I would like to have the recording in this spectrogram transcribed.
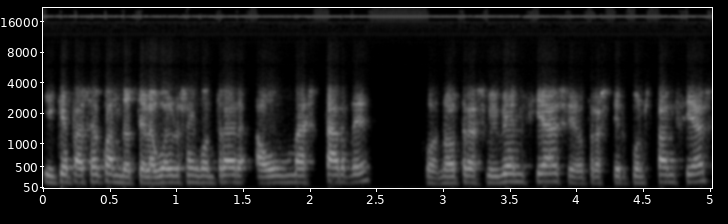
y qué pasa cuando te lo vuelves a encontrar aún más tarde con otras vivencias y otras circunstancias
